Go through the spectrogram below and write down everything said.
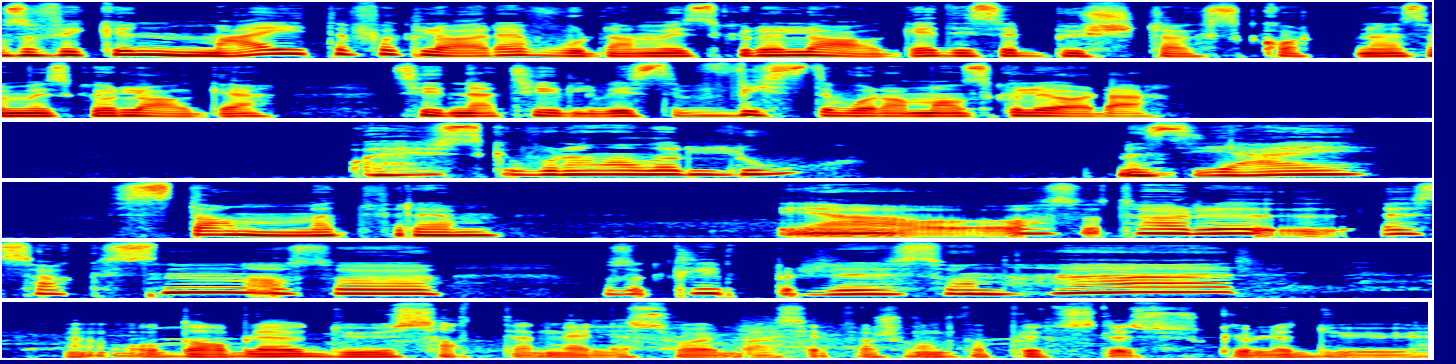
og så fikk hun meg til å forklare hvordan vi skulle lage disse bursdagskortene som vi skulle lage, siden jeg tydeligvis visste hvordan man skulle gjøre det. Og jeg husker hvordan alle lo, mens jeg stammet frem ja, og så tar dere saksen, og så, og så klipper dere sånn her. Og da ble jo du satt i en veldig sårbar situasjon, for plutselig så skulle du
